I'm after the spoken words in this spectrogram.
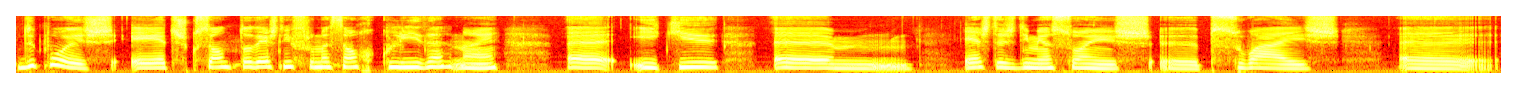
Depois é a discussão de toda esta informação recolhida, não é? Uh, e que um, estas dimensões uh, pessoais uh,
